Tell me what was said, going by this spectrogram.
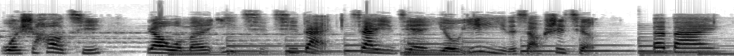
我是好奇，让我们一起期待下一件有意义的小事情。拜拜。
